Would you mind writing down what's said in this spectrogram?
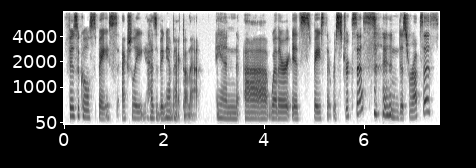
physical space actually has a big impact on that. And uh, whether it's space that restricts us and disrupts us,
